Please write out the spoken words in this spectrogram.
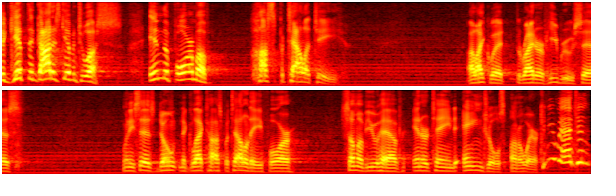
the gift that God has given to us in the form of hospitality. I like what the writer of Hebrews says when he says, Don't neglect hospitality, for some of you have entertained angels unaware. Can you imagine?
